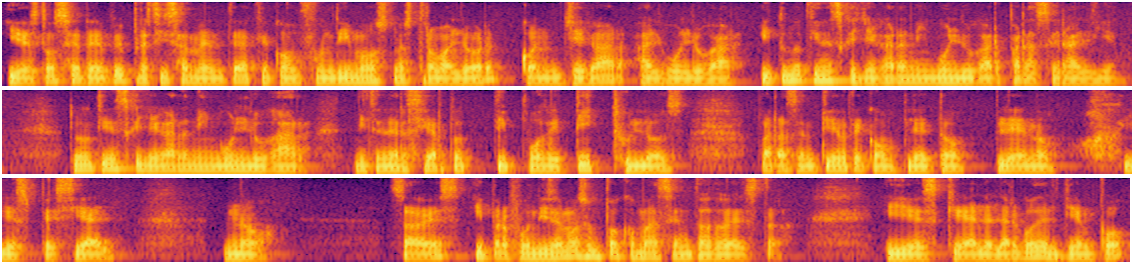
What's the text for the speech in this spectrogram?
Y esto se debe precisamente a que confundimos nuestro valor con llegar a algún lugar. Y tú no tienes que llegar a ningún lugar para ser alguien. Tú no tienes que llegar a ningún lugar ni tener cierto tipo de títulos para sentirte completo, pleno y especial. No. ¿Sabes? Y profundicemos un poco más en todo esto. Y es que a lo largo del tiempo,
